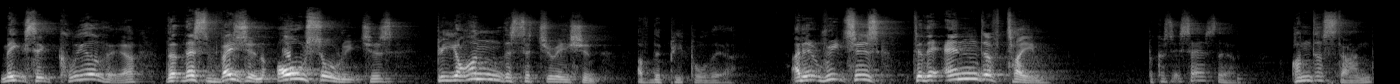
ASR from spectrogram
makes it clear there that this vision also reaches beyond the situation of the people there. And it reaches to the end of time because it says there understand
